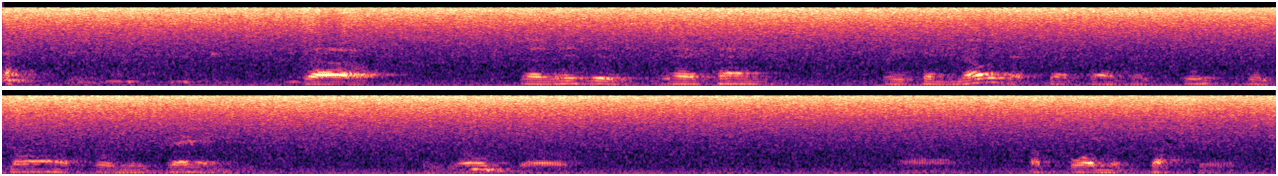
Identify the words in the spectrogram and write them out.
gonna. so, so this is uh, can we can notice that the desire for revenge is also uh, a form of suffering.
